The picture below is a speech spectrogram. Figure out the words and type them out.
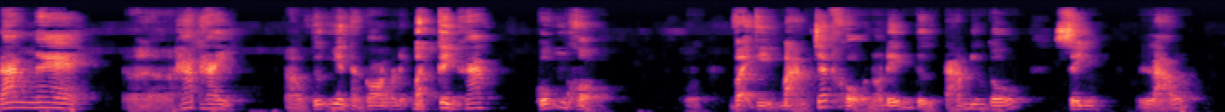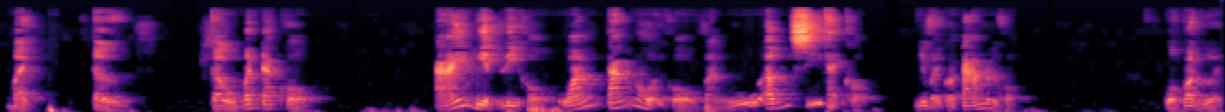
Đang nghe uh, hát hay uh, tự nhiên thằng con nó lại bật kinh khác cũng khổ. Vậy thì bản chất khổ nó đến từ tám yếu tố sinh lão bệnh tử cầu bất đắc khổ. Ái biệt ly khổ, oán táng hội khổ và ngũ ấm sĩ thạnh khổ. Như vậy có tám nỗi khổ của con người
